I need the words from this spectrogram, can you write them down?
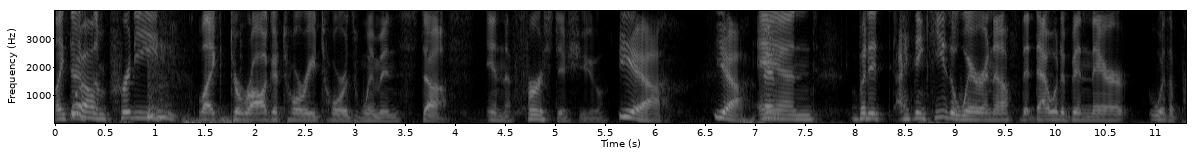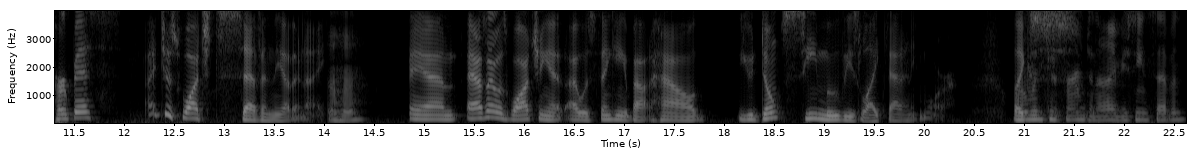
Like there's Well- some pretty like derogatory towards women stuff in the first issue. Yeah. Yeah. And, and but it i think he's aware enough that that would have been there with a purpose I just watched Seven the other night. Uh-huh. And as I was watching it, I was thinking about how you don't see movies like that anymore. Like confirmed deny have you seen seven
